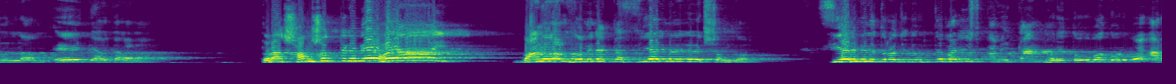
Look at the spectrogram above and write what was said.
বললাম, এই তেল তেলারা তোরা সংসদ থেকে বের হয়ে আয়। বাংলার জমিনে একটা চেয়ারম্যানের ইলেকশন কর। চেয়ারম্যানে তোরা যদি উঠতে পারিস, আমি কান ধরে তৌবা করব আর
